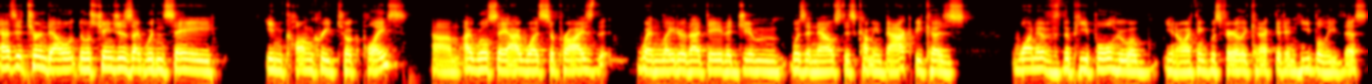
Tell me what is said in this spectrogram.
as it turned out, those changes I wouldn't say in concrete took place. Um, I will say I was surprised when later that day that Jim was announced as coming back because one of the people who you know I think was fairly connected and he believed this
